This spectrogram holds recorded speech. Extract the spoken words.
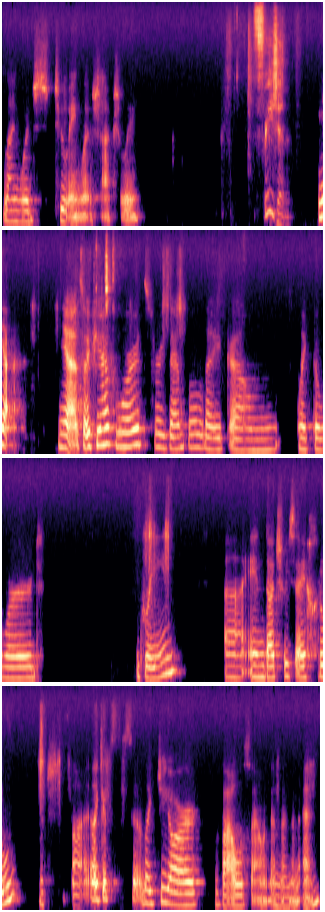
language to English, actually. Frisian. Yeah. Yeah. So if you have words, for example, like um, like the word green, uh, in Dutch we say groen, which uh, like it's uh, like gr vowel sound and then an n.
